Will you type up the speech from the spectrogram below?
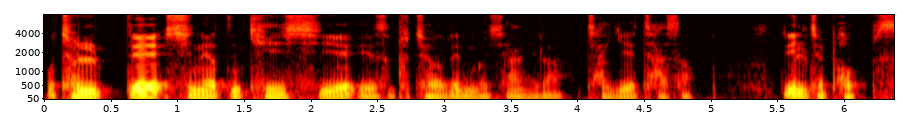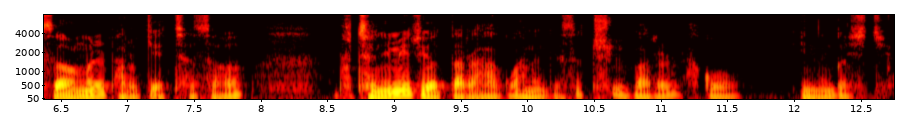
뭐 절대 신의 어떤 계시에 의해서 부처가 되는 것이 아니라 자기의 자성, 또 일체 법성을 바로 깨쳐서 부처님이 되었다라고 하는 데서 출발을 하고 있는 것이지요.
